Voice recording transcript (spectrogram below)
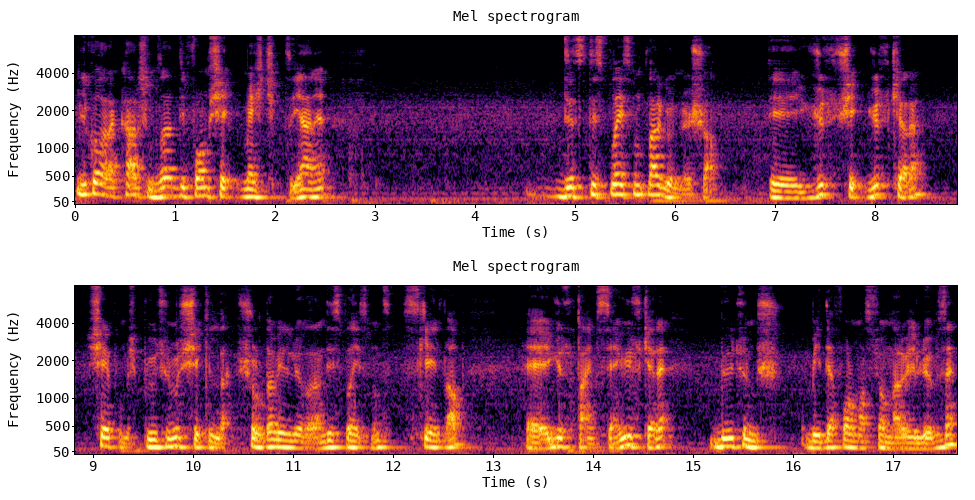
İlk olarak karşımıza deform mesh çıktı. Yani dis displacement'lar görünüyor şu an. Ee, 100, şey, 100 kere şey yapılmış, büyütülmüş şekilde. Şurada veriliyor zaten displacement, scaled up. Ee, 100 times yani 100 kere büyütülmüş bir deformasyonlar veriliyor bize.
